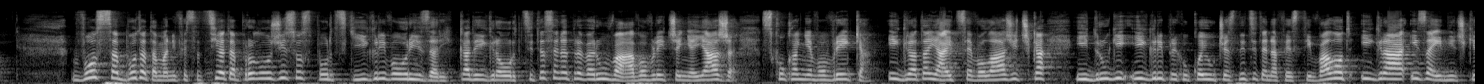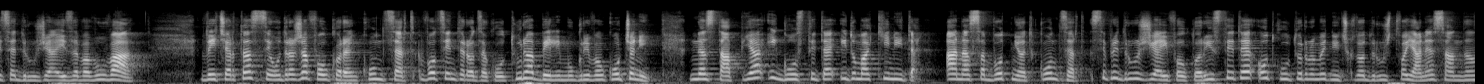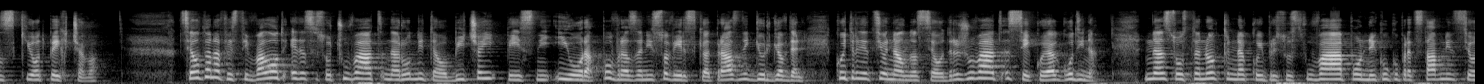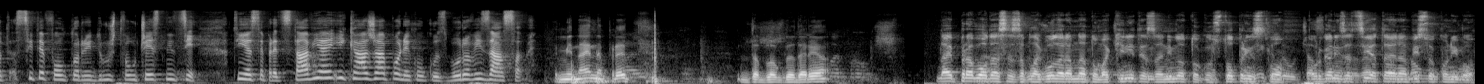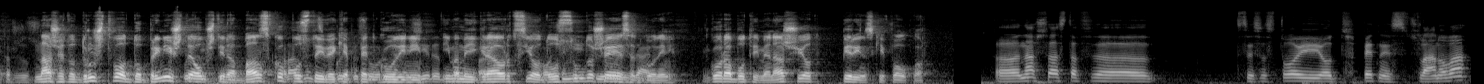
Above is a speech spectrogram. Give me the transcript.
Во саботата манифестацијата продолжи со спортски игри во Оризари, каде играорците се надпреваруваа во влечење јаже, скокање во вреќа, играта јајце во лажичка и други игри преку кои учесниците на фестивалот играа и заеднички се дружеа и забавуваа. Вечерта се одржа фолклорен концерт во Центарот за култура Бели Мугри во Кочани. Настапија и гостите и домакините, а на саботниот концерт се придружија и фолклористите од културно-метничкото друштво Јане Сандански од Пехчево. Целта на фестивалот е да се сочуваат народните обичаи, песни и ора поврзани со верскиот празник Ѓурѓовден, кои традиционално се одржуваат секоја година. На состанок на кој присуствуваа по неколку представници од сите фолклорни друштва учесници, тие се представија и кажаа по неколку зборови за себе. Ми најнапред да благодаря Најпрво да се заблагодарам на домакините за нивното гостопримство. Организацијата е на високо ниво. Нашето друштво од Добриниште, општина Банско, постои веќе 5 години. Имаме играорци од 8 до 60 години. Го работиме нашиот пирински фолклор. Наш состав се состои од 15 чланова.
